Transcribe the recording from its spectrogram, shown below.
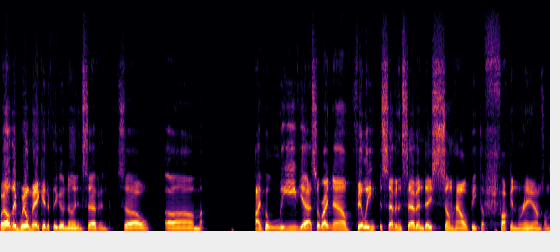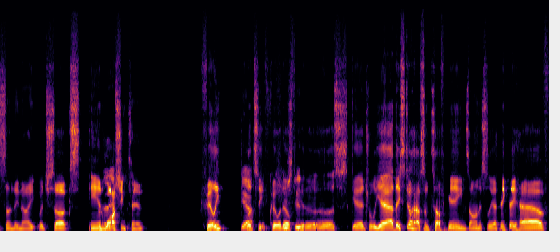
well, they will make it if they go nine and seven. So, um, I believe, yeah. So right now, Philly is seven and seven. They somehow beat the fucking Rams on Sunday night, which sucks. And Washington, Philly. Yeah. Let's see Philadelphia Houston. schedule. Yeah, they still have some tough games. Honestly, I think they have.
